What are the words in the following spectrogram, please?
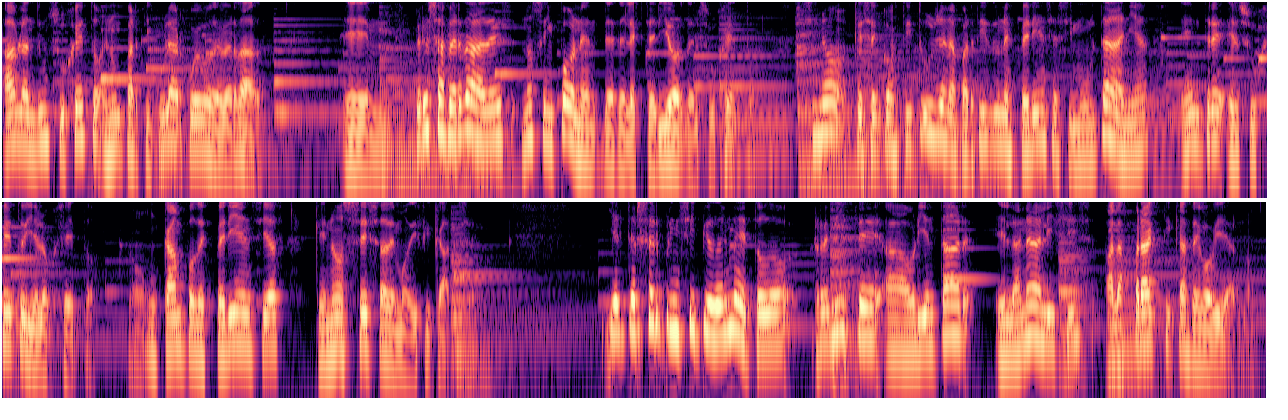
hablan de un sujeto en un particular juego de verdad. Em, pero esas verdades no se imponen desde el exterior del sujeto sino que se constituyen a partir de una experiencia simultánea entre el sujeto y el objeto, un campo de experiencias que no cesa de modificarse. Y el tercer principio del método remite a orientar el análisis a las prácticas de gobierno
